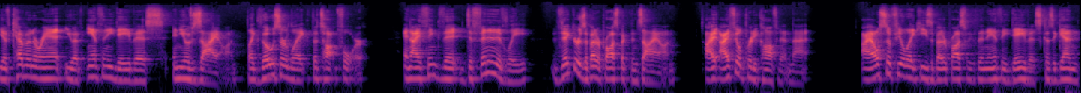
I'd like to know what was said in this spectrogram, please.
you have Kevin Durant, you have Anthony Davis, and you have Zion. Like those are like the top four. And I think that definitively, Victor is a better prospect than Zion. I, I feel pretty confident in that. I also feel like he's a better prospect than Anthony Davis because, again,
